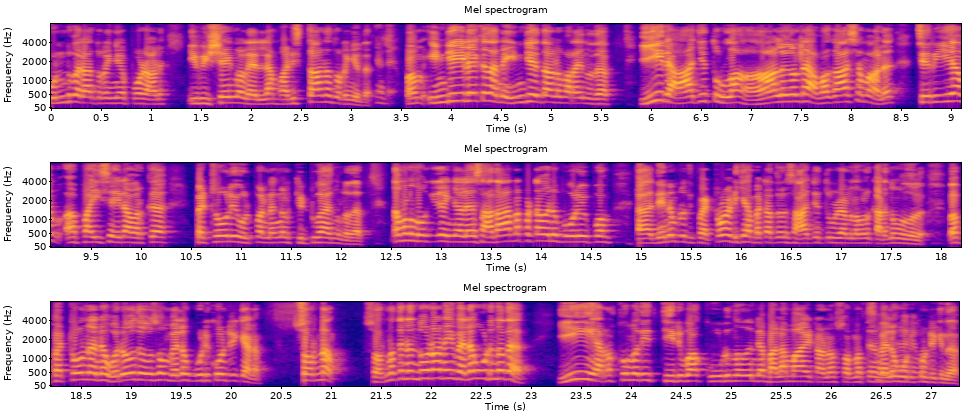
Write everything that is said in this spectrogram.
കൊണ്ടുവരാൻ തുടങ്ങിയപ്പോഴാണ് ഈ വിഷയങ്ങളെല്ലാം അടിസ്ഥാനം തുടങ്ങിയത്. അപ്പം ഇന്ത്യയിലേക്ക് തന്നെ ഇന്ത്യ എന്താണ് പറയുന്നത്? ഈ രാജ്യത്തുള്ള ആളുകളുടെ അവകാശമാണ് ചെറിയ പൈസയിൽ അവർക്ക് പെട്രോളിയം ഉൽപ്പന്നങ്ങൾ കിട്ടുക എന്നുള്ളത്. നമ്മൾ നോക്കിക്കഴിഞ്ഞാൽ സാധാരണപ്പെട്ടവന് പോലും ഇപ്പം ദിനം പ്രതി പെട്രോൾ അടിക്കാൻ പറ്റാത്ത ഒരു സാഹചര്യത്തിലൂടെയാണ് നമ്മൾ കടന്നു പോകുന്നത്. അപ്പൊ പെട്രോളിന് തന്നെ ഓരോ ദിവസവും വില കൂടിക്കൊണ്ടിരിക്കുകയാണ്. സ്വർണം. സ്വർണത്തിന് എന്തുകൊണ്ടാണ് ഈ വില കൂടുന്നത്? ഈ ഇറക്കുമതി തിരുവ കൂടുന്നതിന്റെ ഫലമായിട്ടാണ് സ്വർണത്തിന് വില കൂടിക്കൊണ്ടിരിക്കുന്നത്.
